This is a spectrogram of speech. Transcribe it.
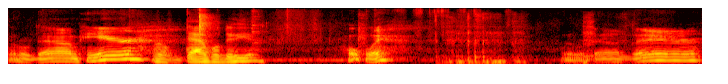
little down here. A little dab will do you. Hopefully. A little down there.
